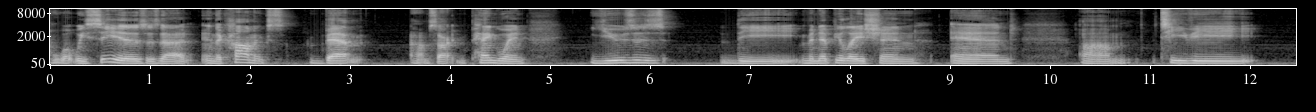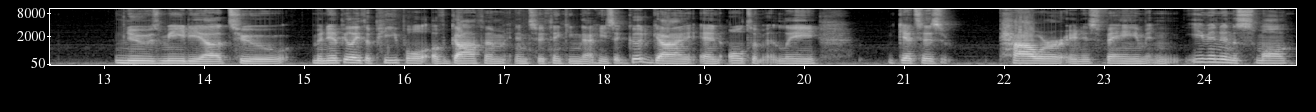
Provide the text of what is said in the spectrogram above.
what we see is is that in the comics, Bat, I'm sorry, Penguin uses the manipulation and um, TV news media to manipulate the people of Gotham into thinking that he's a good guy and ultimately gets his power and his fame and even in the small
